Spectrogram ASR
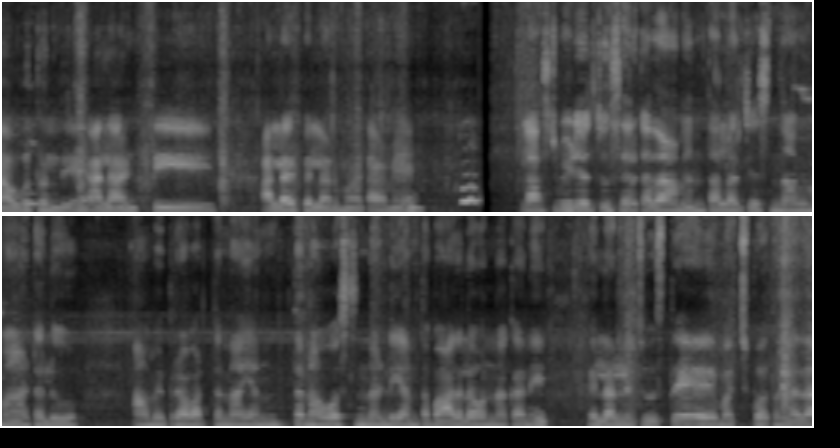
నవ్వుతుంది. అలాంటి అల్లరి పిల్ల అనమాట ఆమె. లాస్ట్ వీడియోలు చూశారు కదా ఆమె ఎంత అల్లరి చేస్తుందో ఆమె మాటలు ఆమె ప్రవర్తన ఎంత నవ్వొస్తుందండి ఎంత బాధలో ఉన్నా కానీ పిల్లల్ని చూస్తే మర్చిపోతాం కదా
